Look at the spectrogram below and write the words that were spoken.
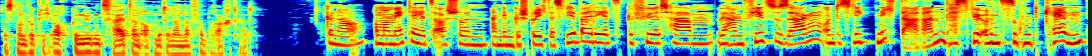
dass man wirklich auch genügend Zeit dann auch miteinander verbracht hat. Genau. Und man merkt ja jetzt auch schon an dem Gespräch, das wir beide jetzt geführt haben, wir haben viel zu sagen und es liegt nicht daran, dass wir uns so gut kennen.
